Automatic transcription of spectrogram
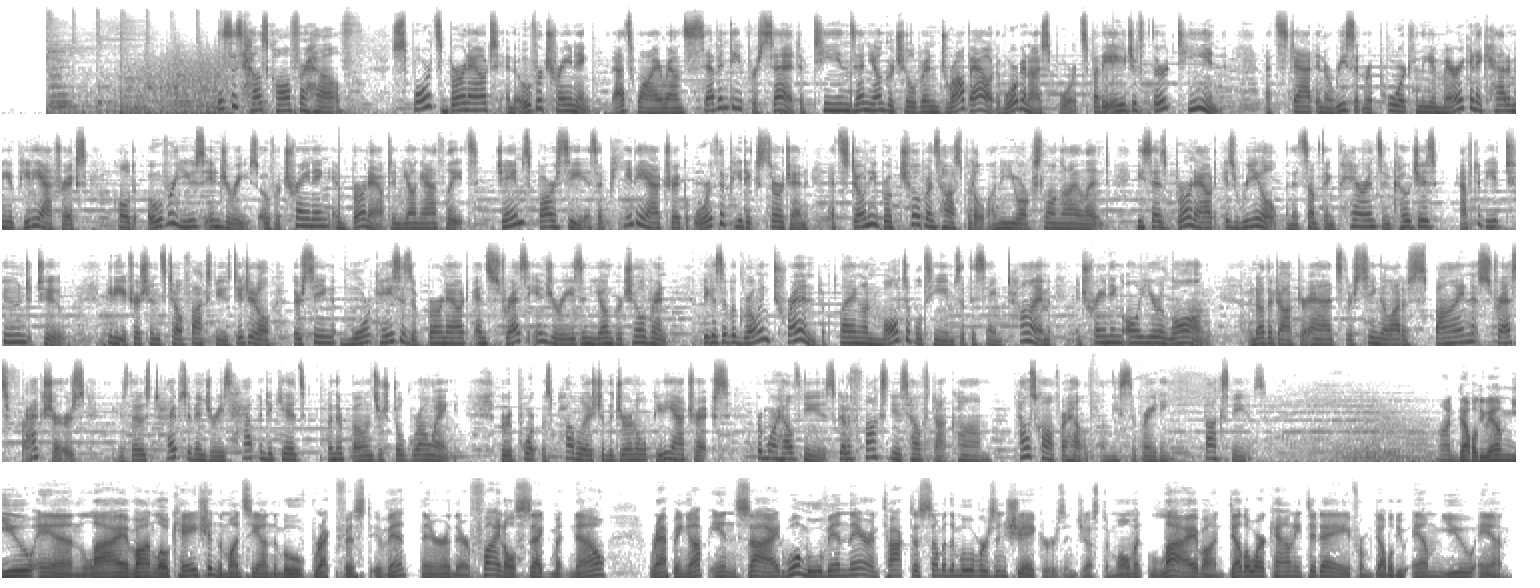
This is House Call for Health. Sports burnout and overtraining. That's why around 70% of teens and younger children drop out of organized sports by the age of 13. That stat in a recent report from the American Academy of Pediatrics called Overuse Injuries, Overtraining, and Burnout in Young Athletes. James Barsi is a pediatric orthopedic surgeon at Stony Brook Children's Hospital on New York's Long Island. He says burnout is real and it's something parents and coaches have to be attuned to. Pediatricians tell Fox News Digital they're seeing more cases of burnout and stress injuries in younger children because of a growing trend of playing on multiple teams at the same time and training all year long. Another doctor adds they're seeing a lot of spine stress fractures because those types of injuries happen to kids when their bones are still growing. The report was published in the journal Pediatrics. For more health news, go to foxnewshealth.com. House Call for Health. I'm Lisa Brady, Fox News. On WMUN, live on location, the Muncie on the Move breakfast event. They're in their final segment now wrapping up inside. We'll move in there and talk to some of the movers and shakers in just a moment, live on Delaware County today from WMUN.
